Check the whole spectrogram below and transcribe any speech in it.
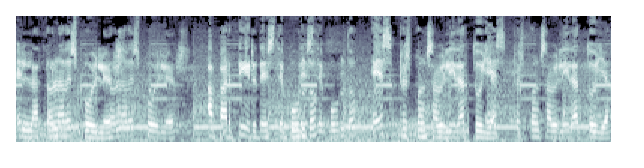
en la zona de spoilers. Zona de spoilers. A partir de este punto, este punto es responsabilidad tuya. Es responsabilidad tuya.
